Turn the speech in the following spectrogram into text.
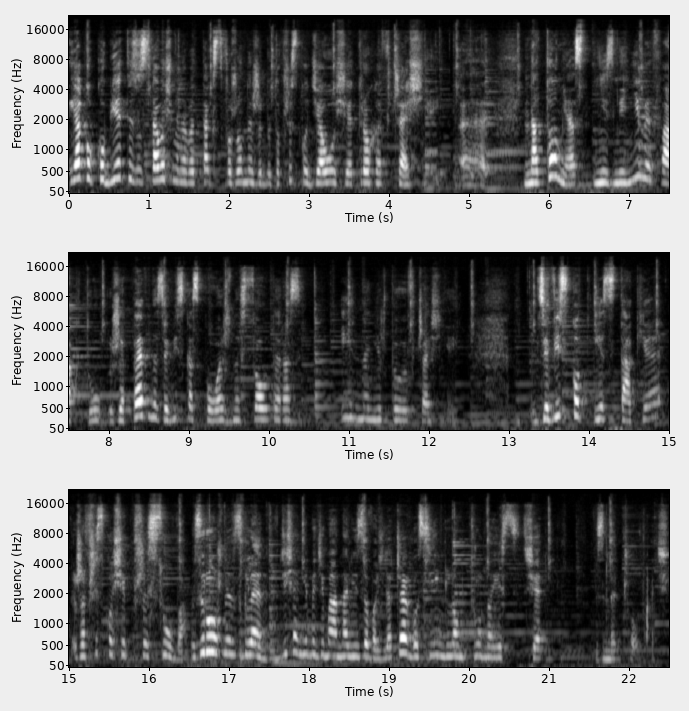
jako kobiety zostałyśmy nawet tak stworzone, żeby to wszystko działo się trochę wcześniej. E, Natomiast nie zmienimy faktu, że pewne zjawiska społeczne są teraz inne niż były wcześniej. Zjawisko jest takie, że wszystko się przesuwa z różnych względów. Dzisiaj nie będziemy analizować, dlaczego singlom trudno jest się zmeczować,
